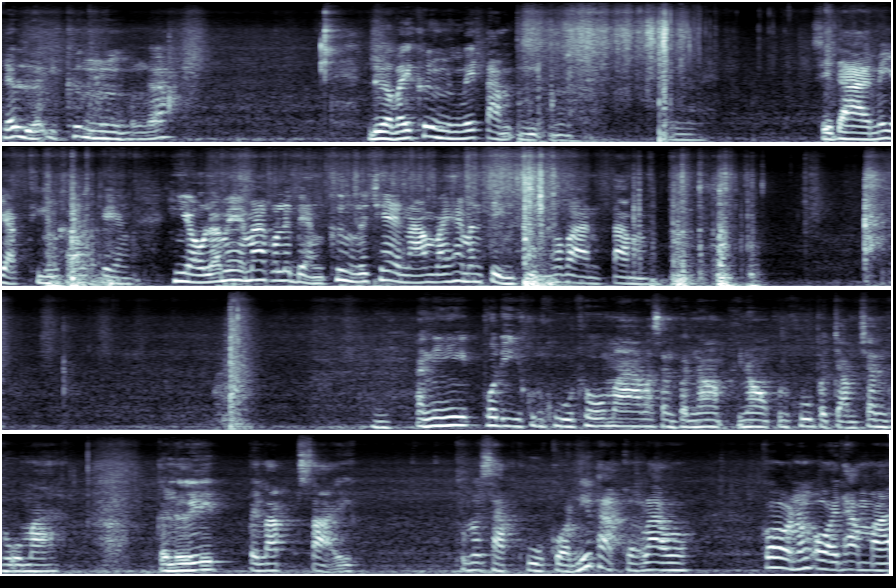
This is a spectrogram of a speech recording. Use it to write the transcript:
แล้วเหลืออีกครึ่งหนึ่งมึงนะเหลือไว้ครึ่งหนึ่งไว้ตำอีกเสียดายไม่อยากทิ้งข้าวแกง เหี่ยวแล้วแม่มากก็เลยแบ่งครึ่งแล้วแช่น้ำไว้ให้มันติ่งขึ้นเมื่อวานตำอันนี้พอดีคุณครูโทรมาว่าสันปนอพี่น้องคุณครูประจำชั้นโทรมา ก็เลยไปรับสายโทรศัพท์ครูก่อนนี่ผักของเรา ก็น้องออยทำมา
